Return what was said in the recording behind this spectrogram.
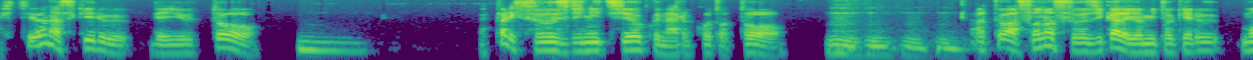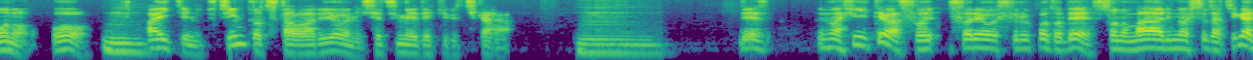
必要なスキルで言うと、うん、やっぱり数字に強くなることと、あとはその数字から読み解けるものを相手にきちんと伝わるように説明できる力。うん、で、まあ、ひいてはそそれをすることで、その周りの人たちが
